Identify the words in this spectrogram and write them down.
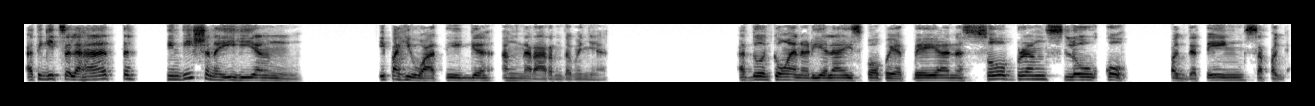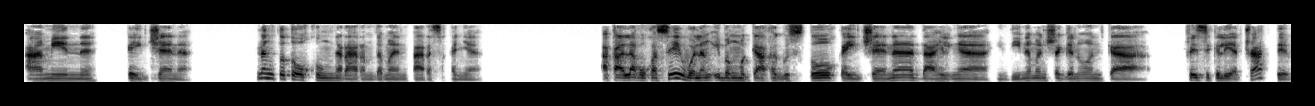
at higit sa lahat, hindi siya nahihiyang ipahiwatig ang nararamdaman niya. At doon ko nga na-realize, Popoy at Bea, na sobrang slow ko pagdating sa pag-amin kay Jenna ng totoo kong nararamdaman para sa kanya. Akala ko kasi walang ibang magkakagusto kay Jenna dahil nga hindi naman siya ganoon ka physically attractive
